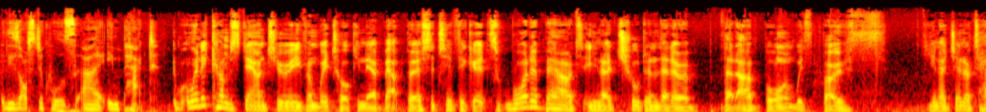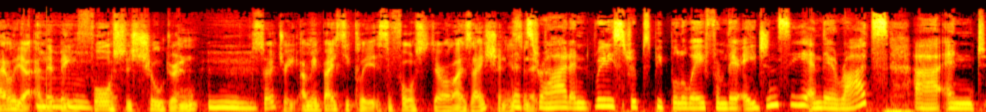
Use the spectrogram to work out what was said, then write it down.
these obstacles uh, impact. When it comes down to even we're talking now about birth certificates, what about you know children that are that are born with both you know genitalia and they're Mm. being forced as children surgery? I mean, basically, it's a forced sterilisation, isn't That's it? That's right, and really strips people away from their agency and their rights, uh, and.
